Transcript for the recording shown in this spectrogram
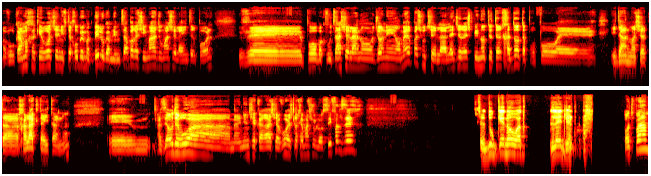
עבור כמה חקירות שנפתחו במקביל, הוא גם נמצא ברשימה האדומה של האינטרפול. ופה בקבוצה שלנו ג'וני אומר פשוט שללג'ר יש פינות יותר חדות, אפרופו אה, עידן, מה שאתה חלקת איתנו. אה, אז זה עוד אירוע מעניין שקרה השבוע, יש לכם משהו להוסיף על זה? שדוקה what legend. עוד פעם?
